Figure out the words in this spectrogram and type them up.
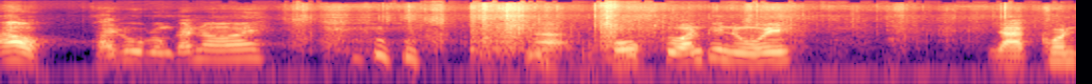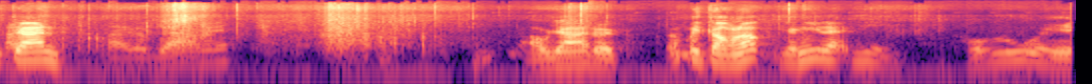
เอ้า ถ่ายรูปลงกันหน่อยอะปลูกสวนพี่หนุ่ยจากคนจันทร์ถ่ายกับยาไหม เอายาด้วยเอ้ยไม่ต้องแล้วอย่างนี้แหละพี่เขารู้เอง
